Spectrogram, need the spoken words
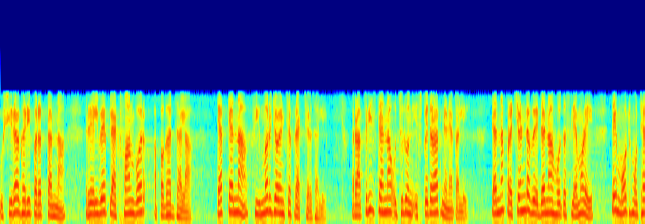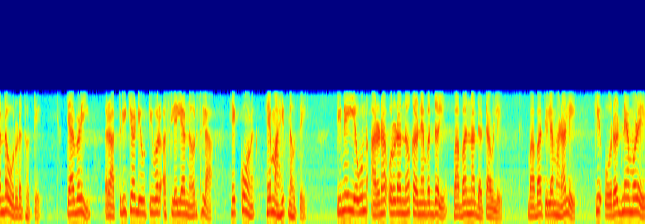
उशिरा घरी परतताना रेल्वे प्लॅटफॉर्मवर अपघात झाला. त्यात त्यांना फिमर जॉईंटचे फ्रॅक्चर झाले. रात्रीच त्यांना उचलून इस्पितळात नेण्यात आले. त्यांना प्रचंड वेदना होत असल्यामुळे ते मोठमोठ्यांदा ओरडत होते. त्यावेळी रात्रीच्या ड्युटीवर असलेल्या नर्सला हे कोण हे माहीत नव्हते. तिने येऊन आरडाओरडा न करण्याबद्दल बाबांना दटावले. बाबा तिला म्हणाले की ओरडण्यामुळे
